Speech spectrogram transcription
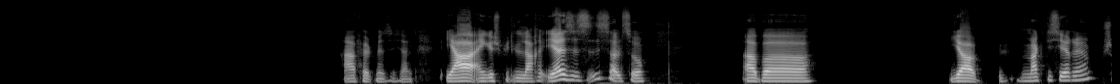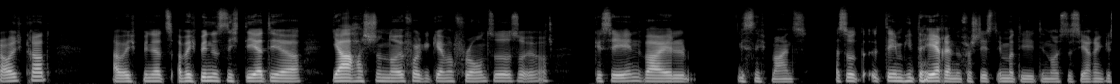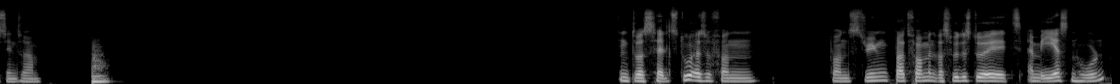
Ah, fällt mir jetzt nicht an. Ja, eingespielte Lache. Ja, es ist, es ist halt so. Aber ja, ich mag die Serie, schaue ich gerade. Aber ich bin jetzt, aber ich bin jetzt nicht der, der, ja, hast schon eine neue Folge Game of Thrones oder so ja, gesehen, weil ist nicht meins. Also dem hinterherrennen, verstehst immer die, die neueste Serie gesehen zu haben. Und was hältst du also von, von Streaming-Plattformen? Was würdest du jetzt am ehesten holen?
